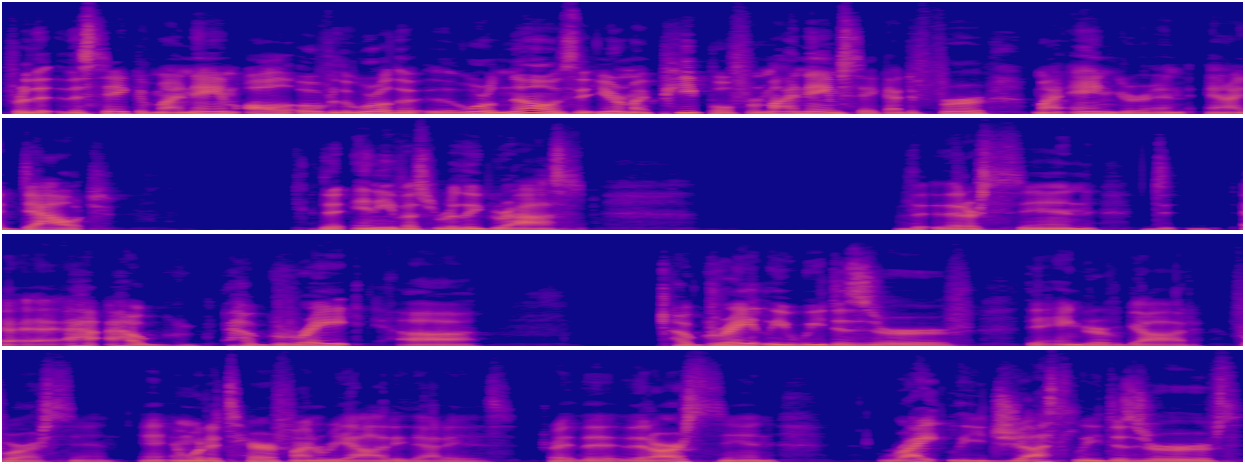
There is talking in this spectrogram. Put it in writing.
for the, the sake of my name all over the world, the, the world knows that you're my people. For my name's sake, I defer my anger. And, and I doubt that any of us really grasp that our sin, uh, how, how great, uh, how greatly we deserve the anger of God for our sin, and, what a terrifying reality that is, right? That, that our sin rightly, justly deserves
